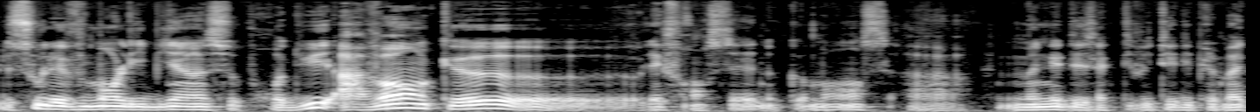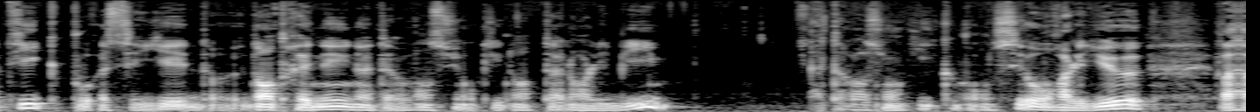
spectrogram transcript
le soulèvement libyen se produit avant que euh, les Français ne commencent à mener des activités diplomatiques pour essayer d'entraîner une intervention occidentale en Libye. L'intervention qui, comme on sait, aura lieu, va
